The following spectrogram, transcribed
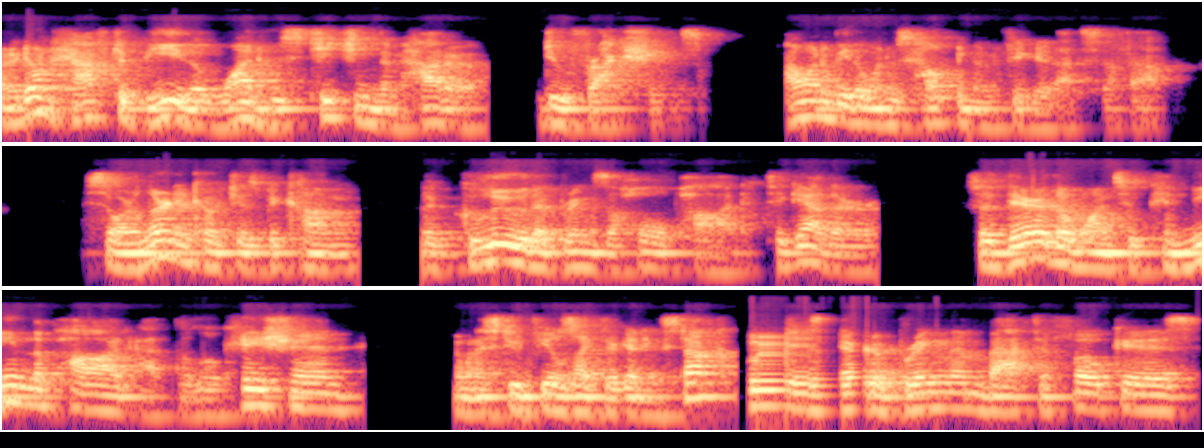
but I don't have to be the one who's teaching them how to do fractions. I want to be the one who's helping them figure that stuff out. So our learning coaches become the glue that brings the whole pod together. So they're the ones who convene the pod at the location. And when a student feels like they're getting stuck, is there to bring them back to focus,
